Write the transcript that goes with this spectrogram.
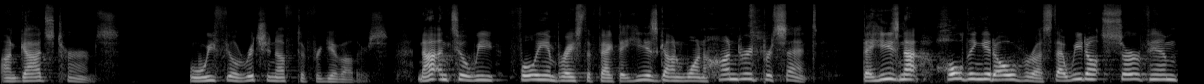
on God's terms will we feel rich enough to forgive others. Not until we fully embrace the fact that He has gone 100% that He's not holding it over us, that we don't serve Him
